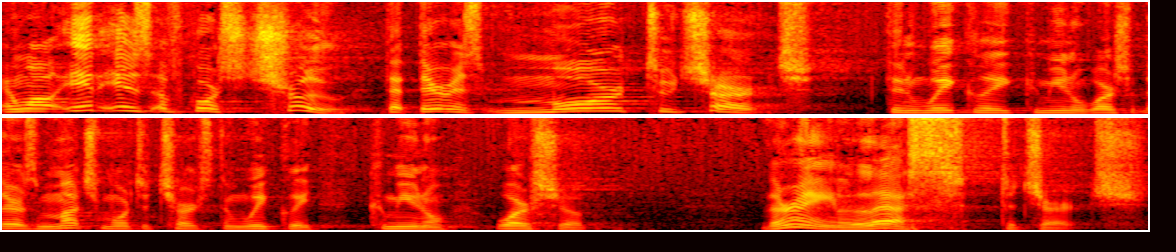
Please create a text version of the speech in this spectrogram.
And while it is, of course, true that there is more to church than weekly communal worship, there is much more to church than weekly communal worship. there ain't less to church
